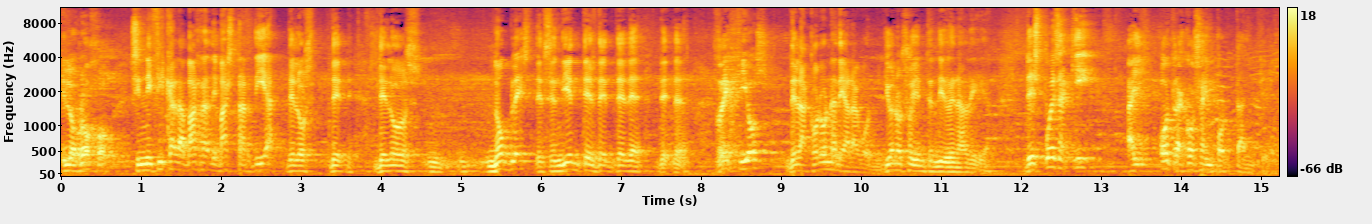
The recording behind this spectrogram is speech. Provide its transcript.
y lo rojo significa la barra de bastardía de los, de, los nobles descendientes de, regios de la corona de Aragón. Yo no soy entendido en alegría. Después aquí hay otra cosa importante.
